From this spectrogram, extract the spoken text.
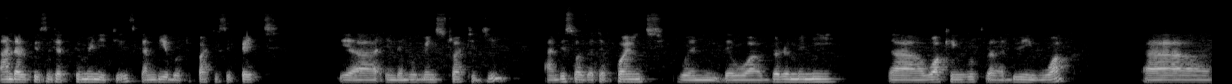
underrepresented communities can be able to participate uh, in the movement strategy. And this was at a point when there were very many uh, working groups that are doing work. Uh,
